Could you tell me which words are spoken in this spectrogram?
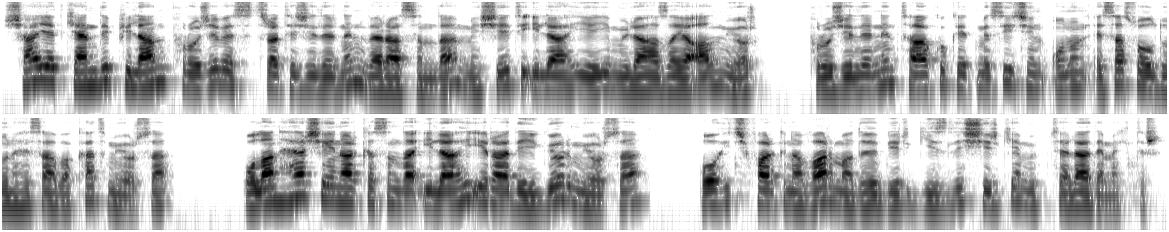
Şayet kendi plan, proje ve stratejilerinin verasında meşiyeti ilahiyeyi mülahazaya almıyor, projelerinin tahakkuk etmesi için onun esas olduğunu hesaba katmıyorsa, olan her şeyin arkasında ilahi iradeyi görmüyorsa, o hiç farkına varmadığı bir gizli şirke müptela demektir.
